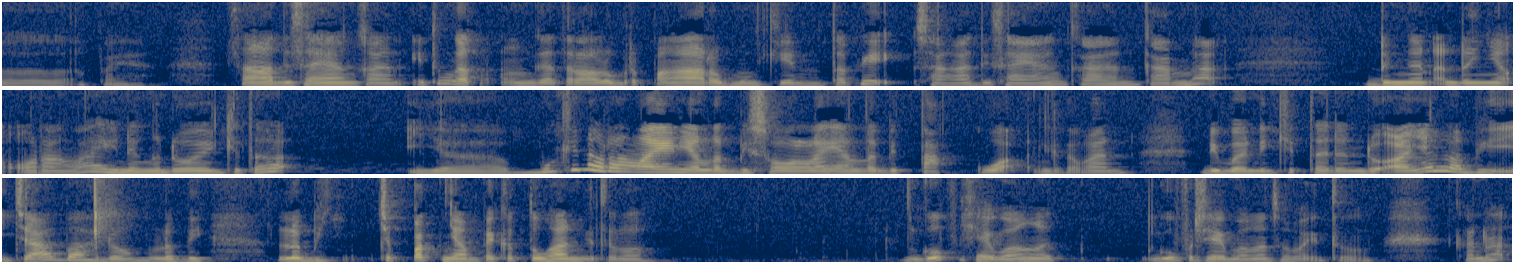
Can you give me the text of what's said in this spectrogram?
uh, apa ya sangat disayangkan. Itu nggak nggak terlalu berpengaruh mungkin tapi sangat disayangkan. Karena dengan adanya orang lain yang ngedoain kita ya mungkin orang lain yang lebih soleh yang lebih takwa gitu kan. Dibanding kita. Dan doanya lebih ijabah dong. Lebih lebih cepat nyampe ke Tuhan gitu loh. Gue percaya banget. Gue percaya banget sama itu. Karena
